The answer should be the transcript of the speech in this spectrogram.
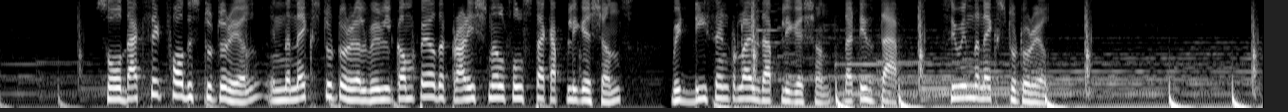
So that's it for this tutorial. In the next tutorial, we will compare the traditional full stack applications with decentralized application that is Dapp. See you in the next tutorial.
